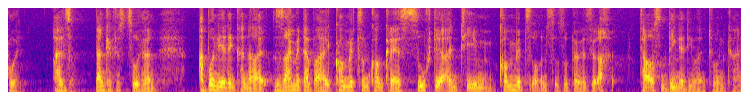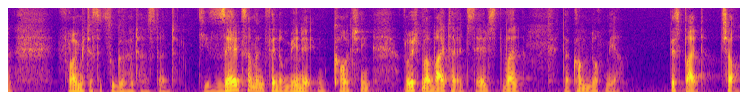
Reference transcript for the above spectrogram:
cool. Also, danke fürs Zuhören abonniere den Kanal, sei mit dabei, komm mit zum Kongress, such dir ein Team, komm mit zu uns zur Supervision. Ach, tausend Dinge, die man tun kann. Ich freue mich, dass du zugehört hast und die seltsamen Phänomene im Coaching ruhig mal weiter erzählst, weil da kommen noch mehr. Bis bald. Ciao.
